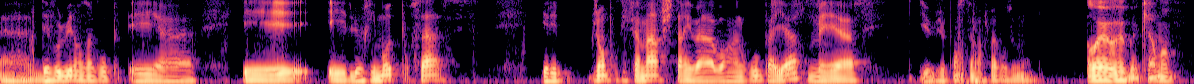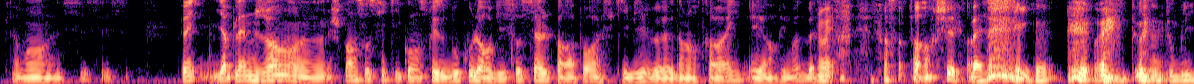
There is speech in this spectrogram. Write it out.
euh, d'évoluer dans un groupe. Et, euh, et et le remote pour ça, il y a des gens pour qui ça marche. Si t'arrives à avoir un groupe ailleurs, mais euh, je pense que ça marche pas pour tout le monde. Ouais, ouais, bah clairement, clairement, c'est il y a plein de gens, euh, je pense aussi, qui construisent beaucoup leur vie sociale par rapport à ce qu'ils vivent euh, dans leur travail. Et en remote, bah, ça, ça, va pas marcher, ça. Bah, ça t'oublie. ouais, t'oublies.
